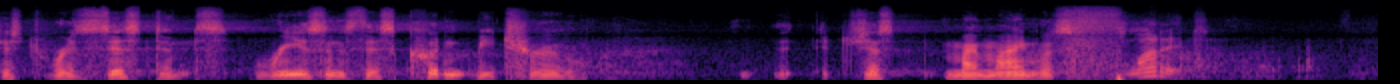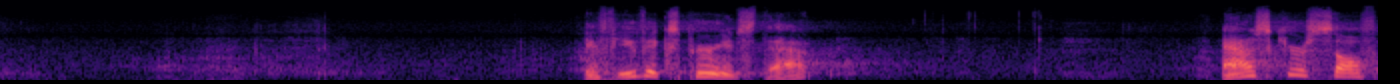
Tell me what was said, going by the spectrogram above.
Just resistance, reasons this couldn't be true. It just, my mind was flooded. If you've experienced that, ask yourself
